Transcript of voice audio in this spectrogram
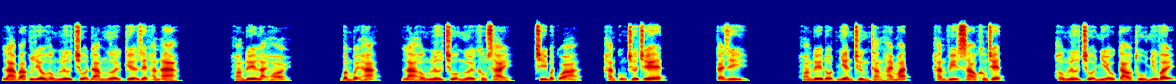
Là bác liêu hồng lư chùa đám người kia giết hắn a? Hoàng đế lại hỏi. Bẩm bệ hạ, là hồng lư chùa người không sai, chỉ bất quá, hắn cũng chưa chết. Cái gì? Hoàng đế đột nhiên trừng thẳng hai mắt, hắn vì sao không chết? Hồng lư chùa nhiều cao thủ như vậy,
